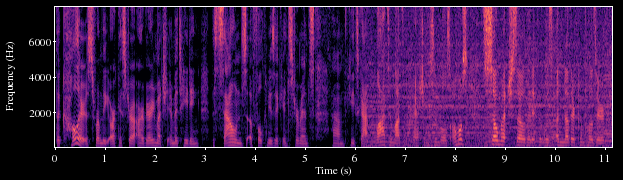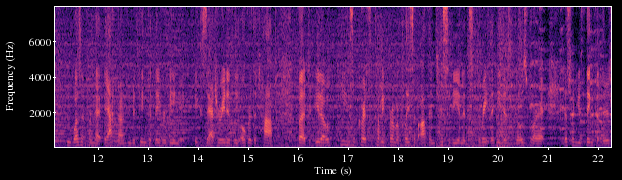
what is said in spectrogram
the colors from the orchestra are very much imitating the sounds of folk music instruments. Um, he's got lots and lots of crashing cymbals, almost so much so that if it was another composer who wasn't from that background, you would think that they were being exaggeratedly over the top. But, you know, he's, of course, coming from a place of authenticity, and it's great that he just goes for it. Just when you think that there's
